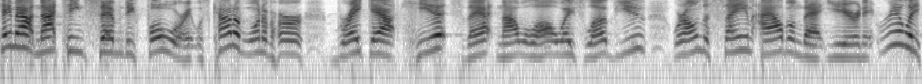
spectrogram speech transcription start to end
Came out in 1974. It was kind of one of her breakout hits, that and I Will Always Love You. We're on the same album that year, and it really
